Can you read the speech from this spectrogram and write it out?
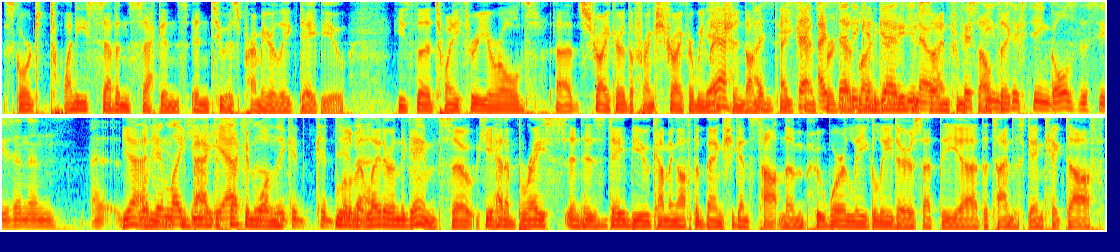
scored 27 seconds into his Premier League debut. He's the 23 year old uh, striker, the French striker we mentioned on I, the I said, I transfer said he deadline could get day, you who know signed from 15, Celtic. 16 goals this season, and it's yeah, looking he, like he bagged he a second one could could a little that. bit later in the game. So he had a brace in his debut coming off the bench against Tottenham, who were league leaders at the uh, the time this game kicked off.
